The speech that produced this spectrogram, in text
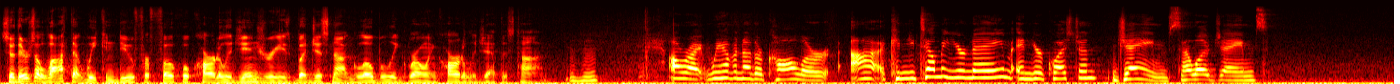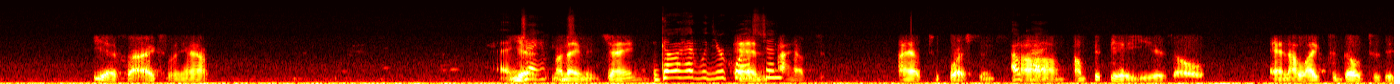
So there's a lot that we can do for focal cartilage injuries, but just not globally growing cartilage at this time. All right, we have another caller. Uh, can you tell me your name and your question? James. Hello, James. Yes, I actually have. Uh, Yes, James, my name is James, Go ahead with your question. and I have I have two questions. Okay. Um, I'm 58 years old, and I like to go to the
